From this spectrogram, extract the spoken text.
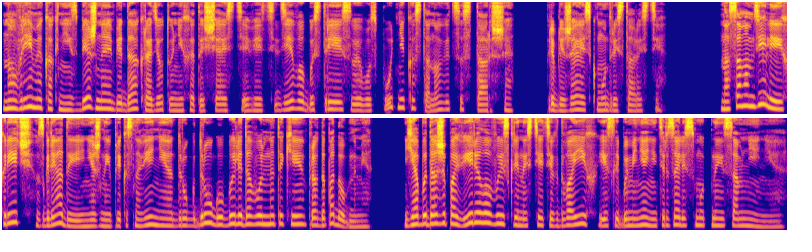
Но время, как неизбежная беда, крадет у них это счастье, ведь дева быстрее своего спутника становится старше, приближаясь к мудрой старости. На самом деле их речь, взгляды и нежные прикосновения друг к другу были довольно-таки правдоподобными. Я бы даже поверила в искренность этих двоих, если бы меня не терзали смутные сомнения.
